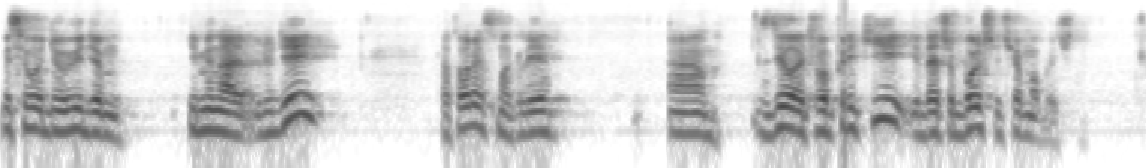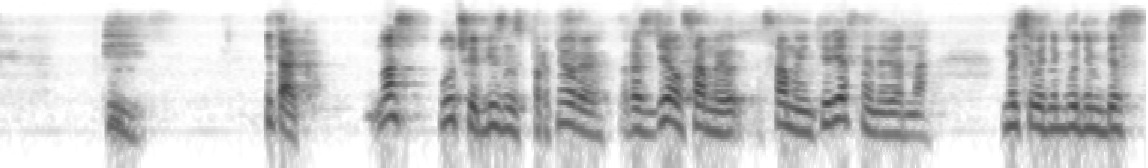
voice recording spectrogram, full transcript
мы сегодня увидим имена людей, которые смогли а, сделать вопреки и даже больше, чем обычно. Итак, у нас лучшие бизнес-партнеры. Раздел самый, самый интересный, наверное. Мы сегодня будем без,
